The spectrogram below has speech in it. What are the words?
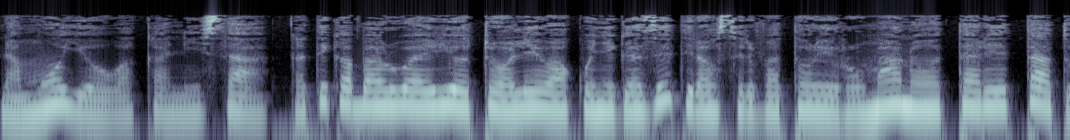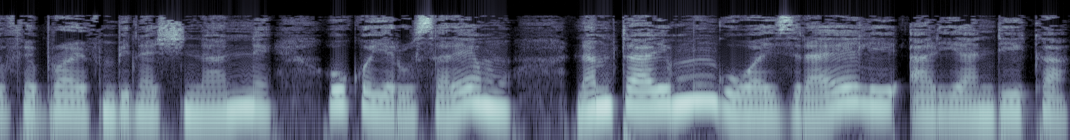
na moyo wa kanisa. Katika barua iliyotolewa kwenye gazeti la Osservatore Romano tarehe 3 Februari 2024 huko Yerusalemu, na mtaalimungu wa Israeli aliandika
